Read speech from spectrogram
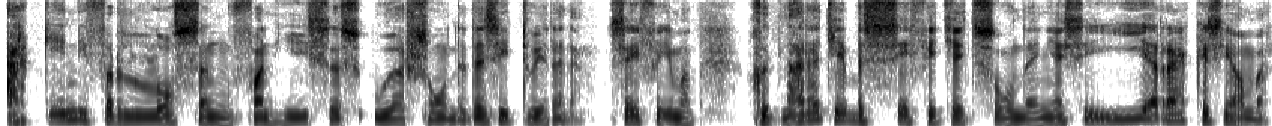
erken die verlossing van Jesus oor sonde. Dis die tweede ding. Sê vir iemand, goed, nadat jy besef het jy het sonde en jy sê, "Here, ek is jammer."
